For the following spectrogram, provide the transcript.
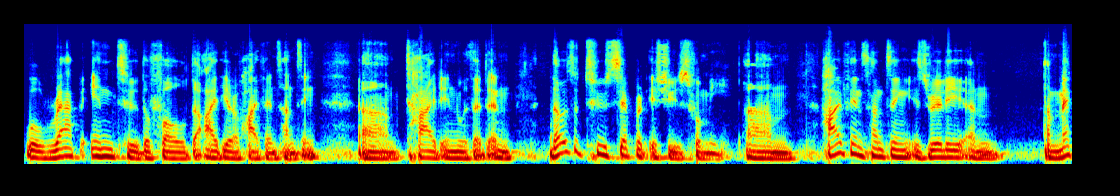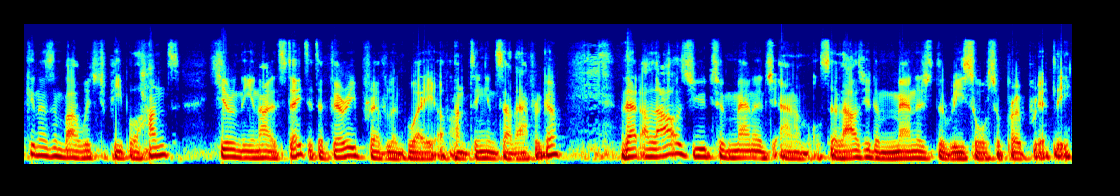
will wrap into the fold the idea of high fence hunting um, tied in with it. And those are two separate issues for me. Um, high fence hunting is really an a mechanism by which people hunt here in the United States. It's a very prevalent way of hunting in South Africa that allows you to manage animals, allows you to manage the resource appropriately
